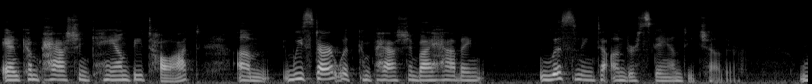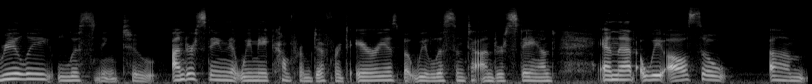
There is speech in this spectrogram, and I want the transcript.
And compassion can be taught. Um, we start with compassion by having listening to understand each other. Really listening to, understanding that we may come from different areas, but we listen to understand, and that we also um,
